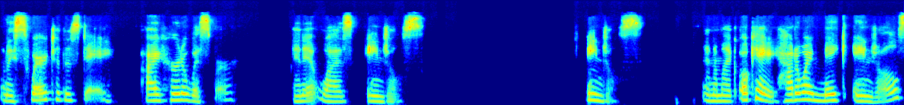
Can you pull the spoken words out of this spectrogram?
And I swear to this day, I heard a whisper and it was angels. Angels. And I'm like, okay, how do I make angels?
